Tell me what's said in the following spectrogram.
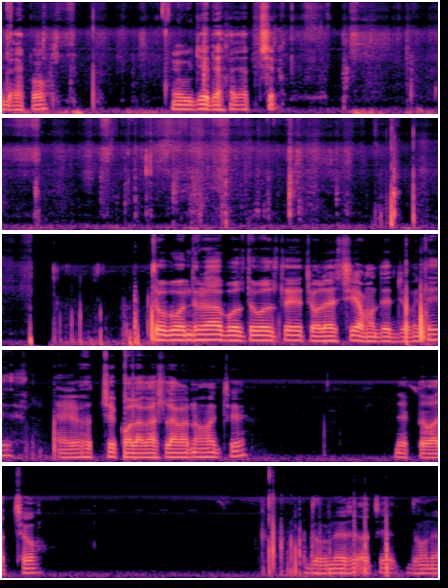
দেখো যে দেখা যাচ্ছে। তো বন্ধুরা বলতে বলতে চলে এসেছি আমাদের জমিতে। হচ্ছে কলা গাছ লাগানো হয়েছে। দেখতে পাচ্ছ। ধনে আছে, ধনে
